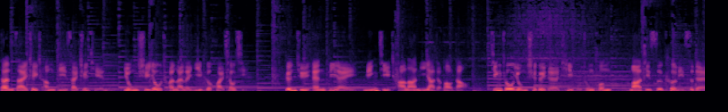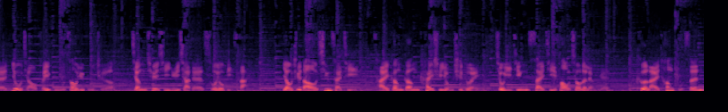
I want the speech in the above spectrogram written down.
但在这场比赛之前，勇士又传来了一个坏消息。根据 NBA 名记查拉尼亚的报道，荆州勇士队的替补中锋马基斯克里斯的右脚腓骨遭遇骨折，将缺席余下的所有比赛。要知道，新赛季才刚刚开始，勇士队就已经赛季报销了两人。克莱汤普森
